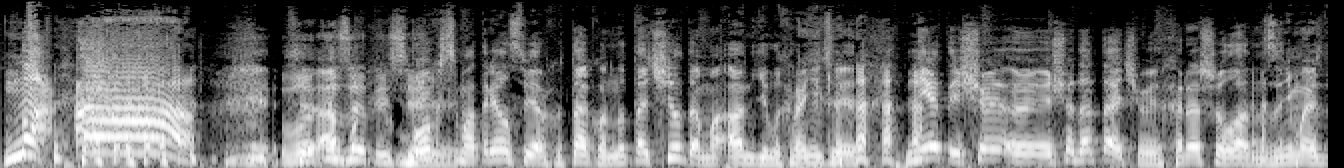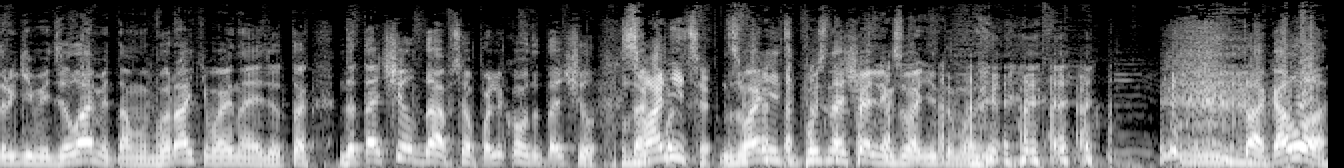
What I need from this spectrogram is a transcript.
На! Вот А из этой серии. Бог смотрел сверху. Так, он наточил там ангелы-хранители. Нет, еще, э, еще дотачивает. Хорошо, ладно, занимаюсь другими делами. Там в Ираке война идет. Так, доточил, да, все, Поляков доточил. Так, Звоните. по- Звоните, пусть начальник звонит ему. Так, алло.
